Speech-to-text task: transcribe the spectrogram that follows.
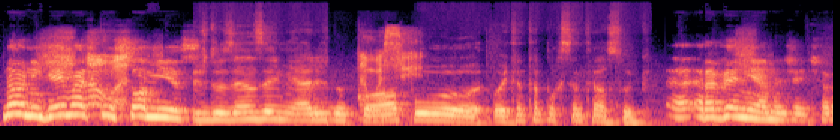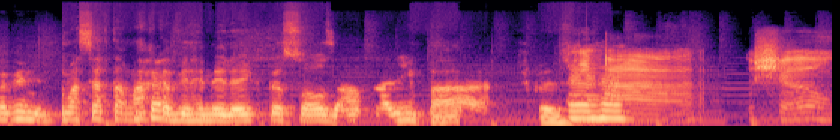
Não, ninguém mais Não, consome isso. Esses 200ml do mas copo, 80% é açúcar. É, Era veneno, gente, era veneno. Uma certa marca Então- vermelha aí que o pessoal usava pra limpar coisas. É. Limpar o chão.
